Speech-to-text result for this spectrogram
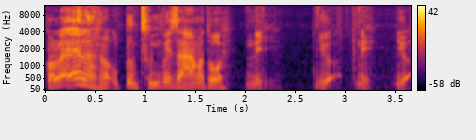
có lẽ là nó cũng tương xứng với giá mà thôi. Nỉ, nhựa nỉ, nhựa.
